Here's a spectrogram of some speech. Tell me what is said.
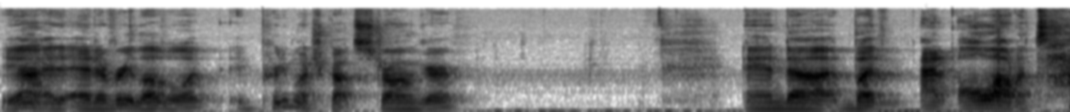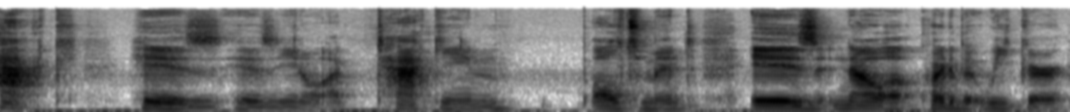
yeah, at, at every level, it, it, pretty much got stronger. And uh, but at all out attack, his his you know attacking ultimate is now quite a bit weaker.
